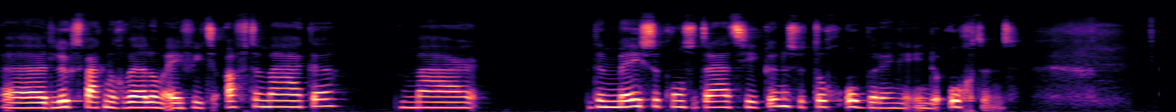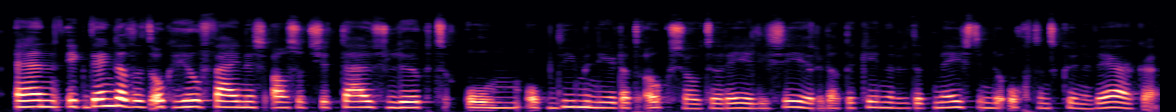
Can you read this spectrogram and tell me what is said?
Uh, het lukt vaak nog wel om even iets af te maken, maar de meeste concentratie kunnen ze toch opbrengen in de ochtend. En ik denk dat het ook heel fijn is als het je thuis lukt om op die manier dat ook zo te realiseren. Dat de kinderen het meest in de ochtend kunnen werken.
